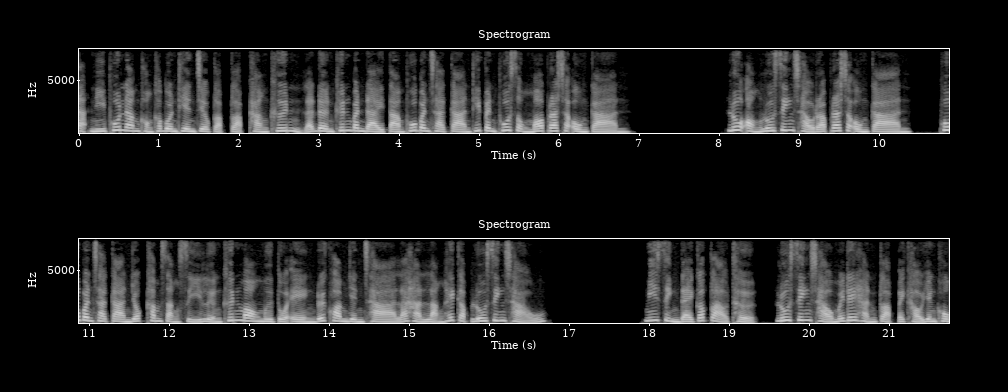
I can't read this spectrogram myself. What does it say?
ณะนี้ผู้นำของขบวนเทียนเจียวกลับกลับทางขึ้น และเดินขึ้นบันไดตามผู้บัญชาการที่เป็นผู้ส่งมอบราชองค์การ ลู่อ่องลู่ซิ่งเฉารับราชองค์การ ผู้บัญชาการยกคำสั่งสีเหลืองขึ้นมองมือตัวเองด้วยความเย็นชาและหันหลังให้กับลู่ซิ่งเฉา มีสิ่งใดก็กล่าวเถิดลู่ซิ่งเฉาไม่ได้หันกลับไปเขายังคง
